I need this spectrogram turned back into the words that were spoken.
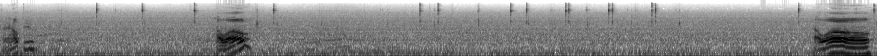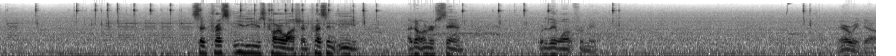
Can I help you? Hello? Hello? It said press E to use car wash. I'm pressing E. I don't understand. What do they want from me? There we go.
